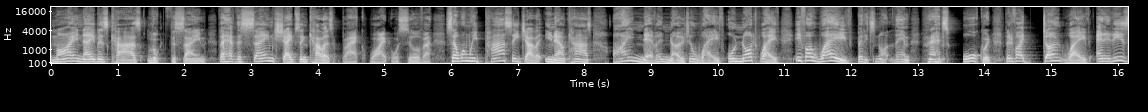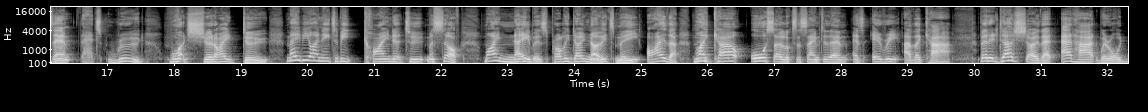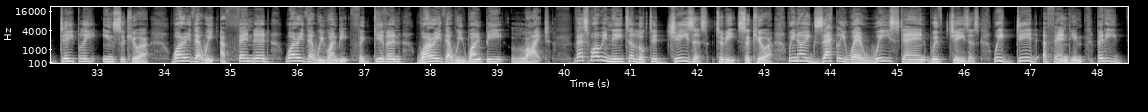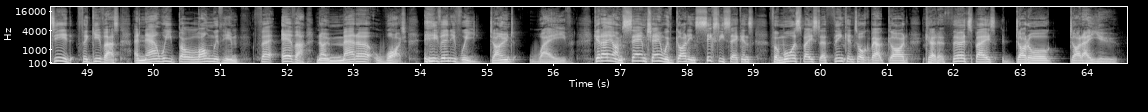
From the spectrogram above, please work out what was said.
My neighbours' cars look the same. They have the same shapes and colours, black, white, or silver. So when we pass each other in our cars, I never know to wave or not wave. If I wave, but it's not them, that's awkward. But if I don't wave and it is them, that's rude. What should I do? Maybe I need to be kinder to myself. My neighbours probably don't know it's me either. My car also looks the same to them as every other car. But it does show that at heart we're all deeply insecure, worried that we offended, worried that we won't be forgiven, worried that we won't be liked. That's why we need to look to Jesus to be secure. We know exactly where we stand with Jesus. We did offend him, but he did forgive us, and now we belong with him forever, no matter what, even if we don't wave. G'day, I'm Sam Chan with God in 60 Seconds. For more space to think and talk about God, go to thirdspace.org.au.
